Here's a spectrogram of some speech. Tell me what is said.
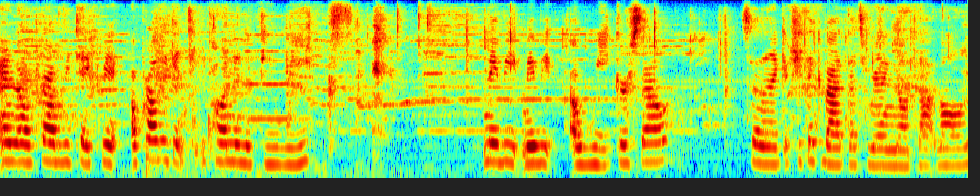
and I'll probably take me. I'll probably get to in a few weeks, maybe maybe a week or so. So like if you think about it, that's really not that long.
